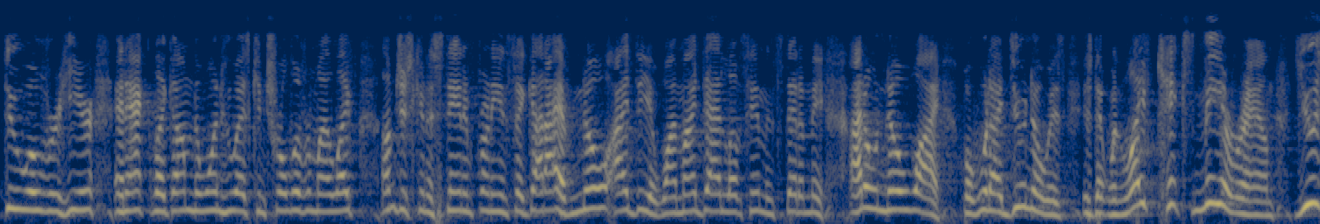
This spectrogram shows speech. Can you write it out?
stew over here and act like I'm the one who has control over my life. I'm just going to stand in front of you and say, God, I have no idea why my dad loves him instead of me. I don't know why. But what I do know is, is that when life kicks me around, you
